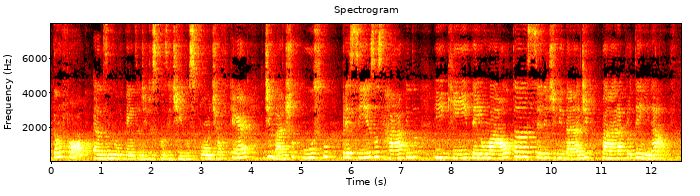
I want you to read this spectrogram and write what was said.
Então, o foco é o desenvolvimento de dispositivos point of care de baixo custo, precisos, rápido e que tenham uma alta seletividade para a proteína alfa.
